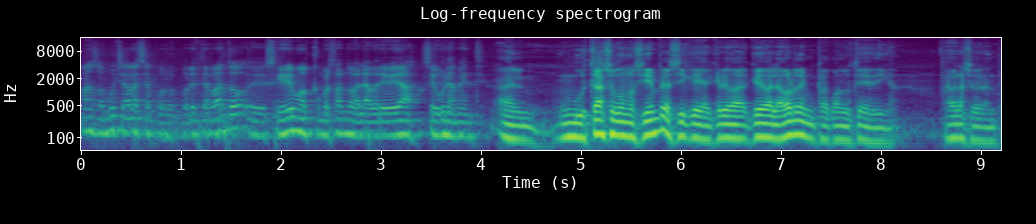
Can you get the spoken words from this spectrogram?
Manso, muchas gracias por, este rato. Eh, seguiremos conversando a la brevedad, seguramente. un gustazo como siempre, así que quedo, quedo a la orden para cuando ustedes digan. Abrazo grande.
